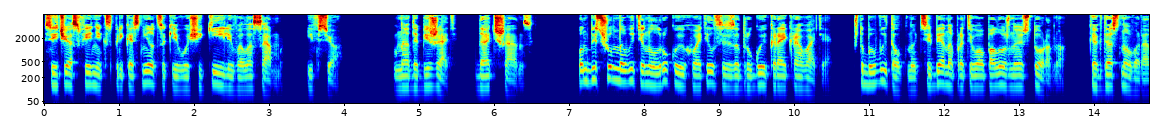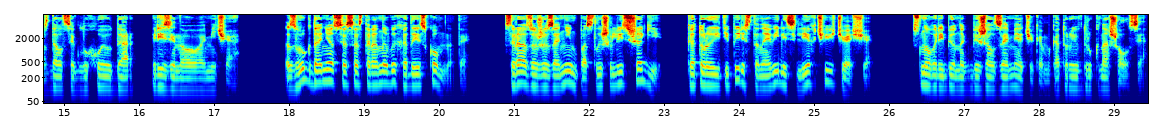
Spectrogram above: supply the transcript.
Сейчас Феникс прикоснется к его щеке или волосам, и все. Надо бежать, дать шанс. Он бесшумно вытянул руку и ухватился за другой край кровати, чтобы вытолкнуть себя на противоположную сторону, когда снова раздался глухой удар резинового меча. Звук донесся со стороны выхода из комнаты. Сразу же за ним послышались шаги, которые теперь становились легче и чаще. Снова ребенок бежал за мячиком, который вдруг нашелся.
